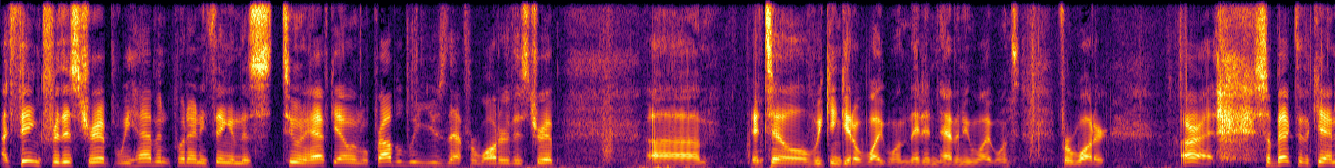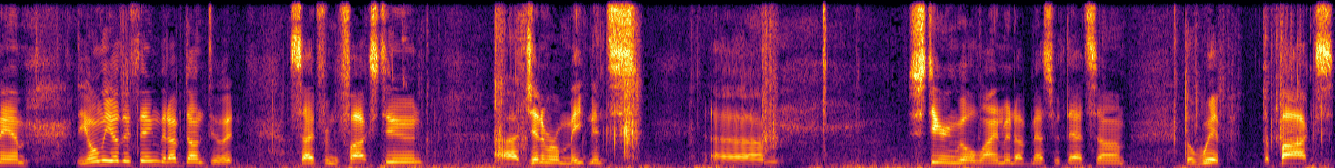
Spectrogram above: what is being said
I think for this trip, we haven't put anything in this two and a half gallon. We'll probably use that for water this trip um, until we can get a white one. They didn't have any white ones for water. All right, so back to the Can-Am. The only other thing that I've done to it, aside from the Fox tune, uh, general maintenance, um, steering wheel alignment, I've messed with that some, the whip, the box,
